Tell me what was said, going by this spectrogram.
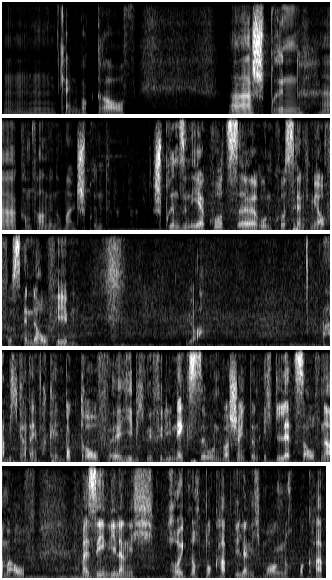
Hm, kein Bock drauf. Ah, Sprint. Ja, komm, fahren wir nochmal einen Sprint. Sprint sind eher kurz. Äh, Rundkurs kann ich mir auch fürs Ende aufheben. Ja habe ich gerade einfach keinen Bock drauf. Äh, hebe ich mir für die nächste und wahrscheinlich dann echt letzte Aufnahme auf. Mal sehen, wie lange ich heute noch Bock habe, wie lange ich morgen noch Bock habe.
